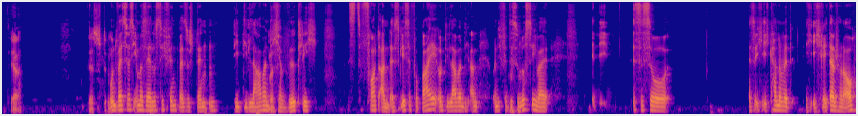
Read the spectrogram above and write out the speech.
gibt. Ja. Das stimmt. Und weißt du, was ich immer sehr lustig finde bei so Ständen? Die, die labern Was? dich ja wirklich sofort an. Es gehst ja vorbei und die labern dich an. Und ich finde das so Mhm. lustig, weil äh, es ist so. Also ich, ich kann damit, ich, ich rede dann schon auch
